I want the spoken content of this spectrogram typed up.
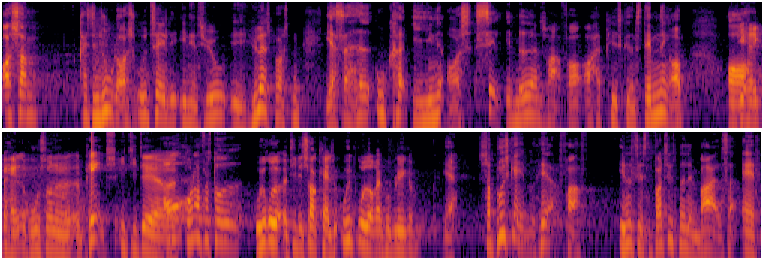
og som Christian Juhl også udtalte i et interview i Jyllandsposten, ja, så havde Ukraine også selv et medansvar for at have pisket en stemning op. Og, De havde ikke behandlet russerne pænt i de der, og underforstået, udryd, de der såkaldte udbryderrepublikker. ja. Så budskabet her fra enhedslisten folketingsmedlem var altså, at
